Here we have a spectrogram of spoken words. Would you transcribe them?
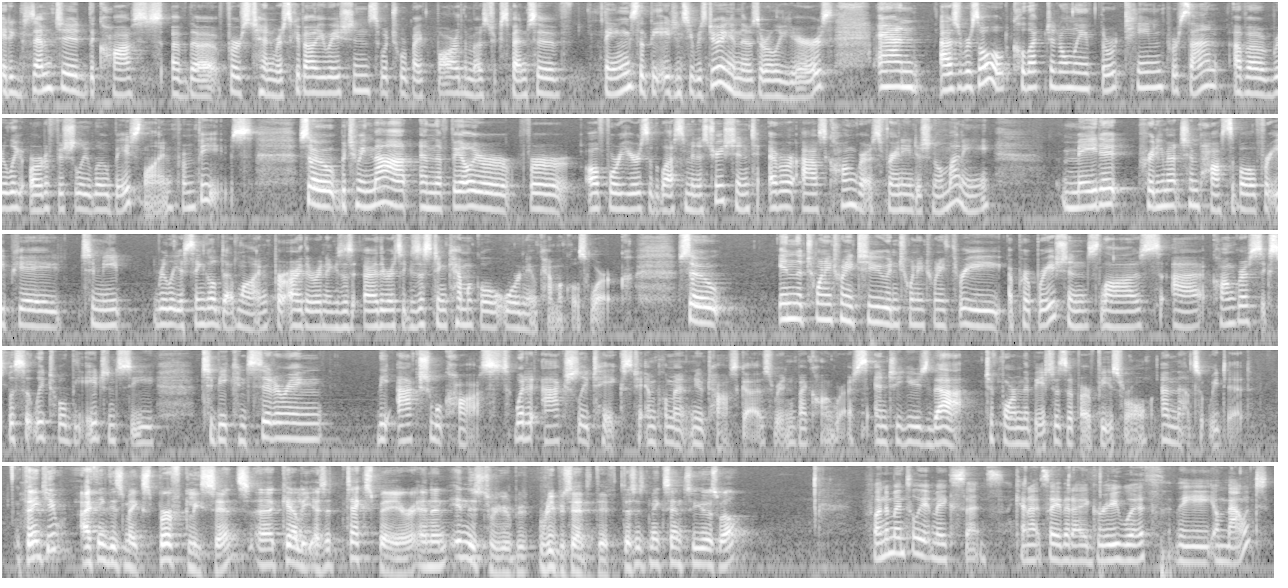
It exempted the costs of the first 10 risk evaluations, which were by far the most expensive things that the agency was doing in those early years. And as a result, collected only 13% of a really artificially low baseline from fees. So between that and the failure for all four years of the last administration to ever ask Congress for any additional money, made it pretty much impossible for EPA to meet really a single deadline for either, an either its existing chemical or new chemicals work. So in the 2022 and 2023 appropriations laws, uh, Congress explicitly told the agency to be considering the actual cost, what it actually takes to implement new TSCA as written by Congress, and to use that to form the basis of our fees rule, and that's what we did. Thank you. I think this makes perfectly sense. Uh, Kelly, as a taxpayer and an industry rep representative, does it make sense to you as well? Fundamentally, it makes sense. I cannot say that I agree with the amount,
